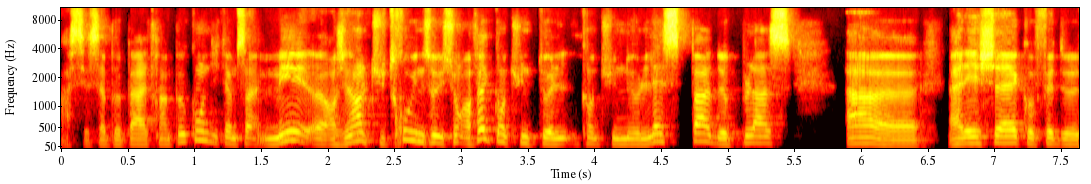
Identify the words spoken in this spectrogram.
ah, ça peut paraître un peu con dit comme ça, mais euh, en général, tu trouves une solution. En fait, quand tu, ne quand tu ne laisses pas de place à, euh, l'échec, au fait de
